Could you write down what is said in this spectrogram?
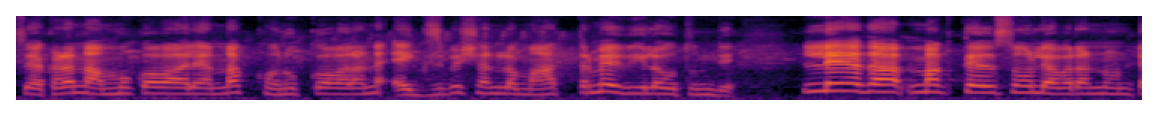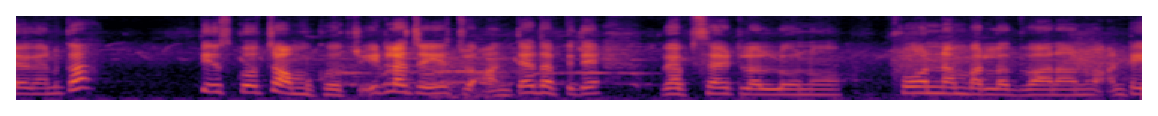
సో ఎక్కడన్నా అమ్ముకోవాలి అన్నా కొనుక్కోవాలన్నా ఎగ్జిబిషన్లో మాత్రమే వీలవుతుంది. లేదా మాకు తెలిసిన వాళ్ళు ఎవరన్నా ఉంటే కనుక తీసుకోవచ్చు అమ్ముకోవచ్చు. ఇట్లా చేయొచ్చు. అంతే తప్పితే వెబ్సైట్లలోనూ ఫోన్ నెంబర్ల ద్వారాను అంటే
